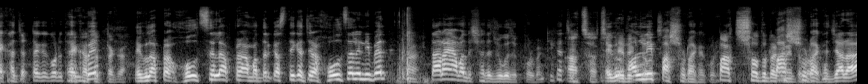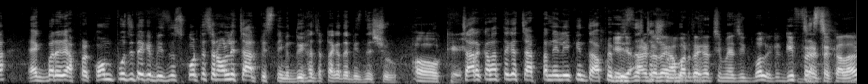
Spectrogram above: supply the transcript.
এক হাজার টাকা করে থাকবে। 1000। এগুলো আপনার হোলসেলে আপনারা আমাদের কাছ থেকে যারা হোলসেলে নেবেন হ্যাঁ। তারাই আমাদের সাথে যোগাযোগ করবেন ঠিক আছে? আচ্ছা, আচ্ছা, এগুলো অনলি পাচ্ছি। পাঁচশো টাকা করে। পাঁচশত টাকা পাঁচশো টাকা। যারা একবারে আপনার কম পুঁজি থেকে বিজনেস করতেছেন অনলি চার পিস নেবেন দুই হাজার টাকাতে বিজনেস শুরু। ওকে চার কালার থেকে চারটা নিলেই কিন্তু আপনি বিজনেসটা আবার দেখাচ্ছি ম্যাজিক বল এটা ডিফারেন্ট একটা কালার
